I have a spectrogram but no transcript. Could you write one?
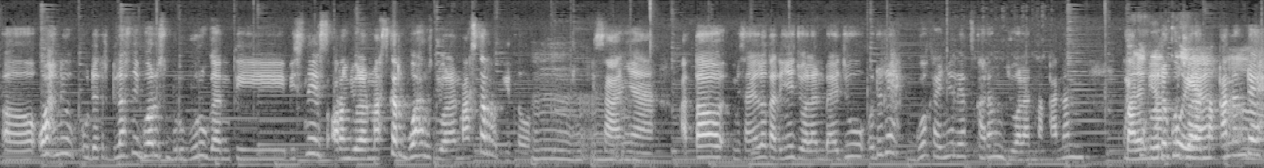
uh, wah ini udah terjelas nih gue harus buru-buru ganti bisnis. Orang jualan masker, gue harus jualan masker gitu. Hmm. Misalnya atau misalnya lo tadinya jualan baju, udah deh gue kayaknya lihat sekarang jualan makanan. Paling udah gue jualan ya? makanan deh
